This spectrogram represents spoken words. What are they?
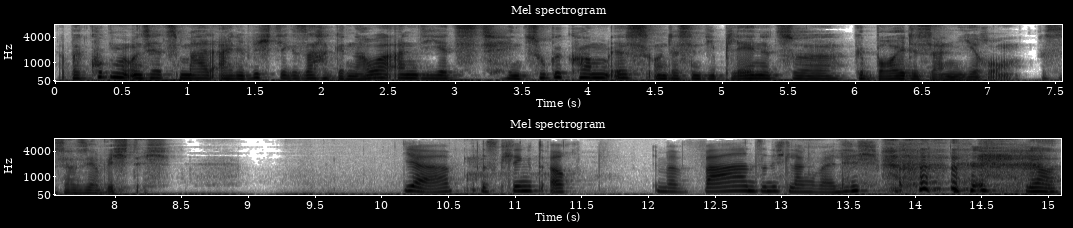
Aber gucken wir uns jetzt mal eine wichtige Sache genauer an, die jetzt hinzugekommen ist, und das sind die Pläne zur Gebäudesanierung. Das ist ja sehr wichtig. Ja, das klingt auch immer wahnsinnig langweilig. ja,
